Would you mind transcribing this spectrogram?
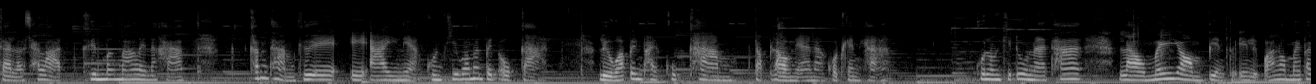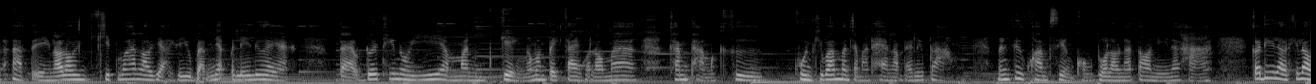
ไกลแล้วฉลาดขึ้นมากๆเลยนะคะคำถามคือ AI เนี่ยคุณคิดว่ามันเป็นโอกาส หรือว่าเป็นภัยคุกคามกับเราในอนาคตกันคะคุณลองคิดดูนะ ถ้าเราไม่ยอมเปลี่ยนตัวเองหรือว่าเราไม่พัฒนาตัวเอง แล้วเราคิดว่าเราอยากจะอยู่แบบเนี้ยไปเรื่อยๆอะ แต่ด้วยเทคโนโลยีมันเก่งแล้วมันไปไกลกว่าเรามากคำถามคือคุณคิดว่ามันจะมาแทนเราได้หรือเปล่า นั่นคือความเสี่ยงของตัวเราณตอนนี้นะคะ ก็ดีแล้วที่เรา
